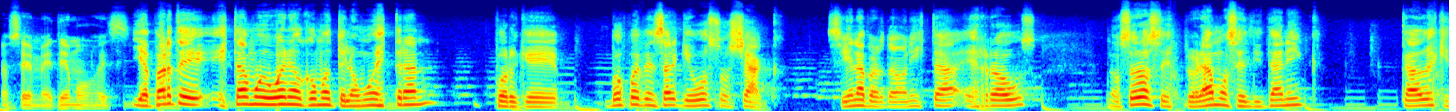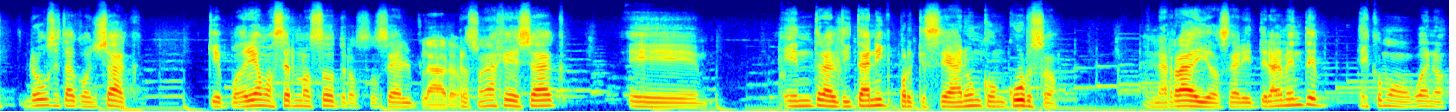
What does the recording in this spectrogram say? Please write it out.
no sé, metemos... Y aparte, está muy bueno cómo te lo muestran, porque vos puedes pensar que vos sos Jack. Si bien la protagonista es Rose, nosotros exploramos el Titanic cada vez que Rose está con Jack, que podríamos ser nosotros. O sea, el Claro. personaje de Jack eh, entra al Titanic porque se ganó un concurso en la radio. O sea, literalmente es como, bueno,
